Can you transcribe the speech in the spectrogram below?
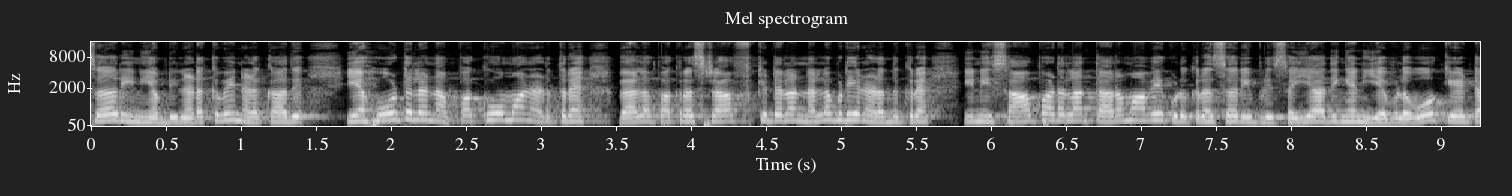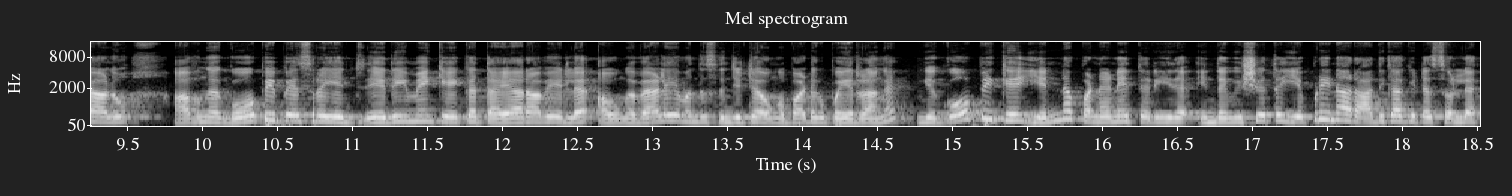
சார் இனி அப்படி நடக்கவே நடக்காது. என் ஹோட்டலை நான் பக்குவமாக நடத்துகிறேன் வேலை பார்க்குற ஸ்டாஃப் கிட்டலாம் நல்லபடியாக நடந்துக்கிறேன். இனி சாப்பாடெல்லாம் தரமாகவே கொடுக்குறேன் சார். இப்படி செய்யாதீங்கன்னு எவ்வளவோ கேட்டாலும் அவங்க கோபி பேசுகிற எதையுமே கேட்க தயாராகவே இல்லை. அவங்க வேலையை வந்து செஞ்சுட்டு அவங்க பாட்டுக்கு போயிடுறாங்க. இங்கே கோபிக்கு என்ன பண்ணனே தெரியல இந்த விஷயத்தை எப்படி நான் ராதிகா கிட்ட சொல்ல?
